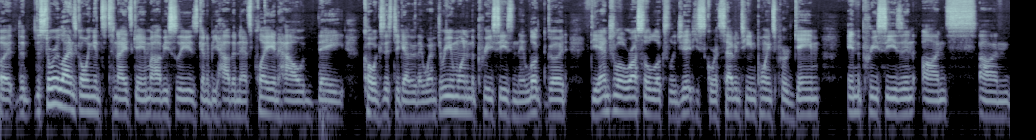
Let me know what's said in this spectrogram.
But the, the storylines going into tonight's game obviously is going to be how the Nets play and how they coexist together. They went 3 and 1 in the preseason. They looked good. D'Angelo Russell looks legit. He scored 17 points per game in the preseason on on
